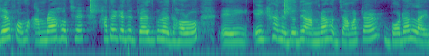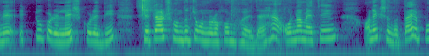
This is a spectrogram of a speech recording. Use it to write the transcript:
যেরকম আমরা হচ্ছে হাতের কাজের ড্রেসগুলো ধরো, এই, এইখানে যদি আমরা জামাটার বর্ডার লাইনে একটু করে লেস করে দিই, সেটার সৌন্দর্য অন্যরকম হয়ে যায়। হ্যাঁ ওনা ম্যাচিং অনেক সুন্দর। তাই আপু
